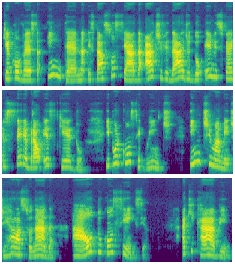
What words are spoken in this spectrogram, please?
que a conversa interna está associada à atividade do hemisfério cerebral esquerdo e, por conseguinte, intimamente relacionada à autoconsciência. Aqui cabe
